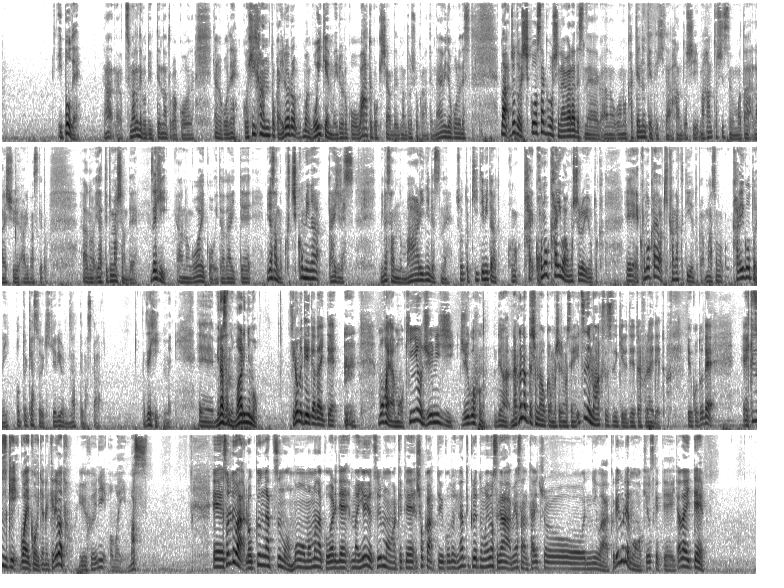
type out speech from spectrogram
一方でななんかつまらないこと言ってんなとかこうなんかこうねご批判とかいろいろ、ご意見もいろいろこうわーっとこう来ちゃうんで、まあ、どうしようかなって悩みどころです。まあちょっと試行錯誤しながらですねあのこの駆け抜けてきた半年まあ半年ってもまた来週ありますけどあのやってきましたんでぜひあのご愛顧いただいて皆さんの口コミが大事です。皆さんの周りにですねちょっと聞いてみたらこの回この回は面白いよとかえー、この回は聞かなくていいよとか、まあ、その回ごとにポッドキャストで聞けるようになってますからぜひ、えー、皆さんの周りにも広めていただいて、もはやもう金曜12時15分ではなくなってしまうかもしれません。いつでもアクセスできるデータフライデーということで、引き続きご愛顧いただければというふうに思います。えー、それでは6月ももう間もなく終わりで、まあ、いよいよ梅雨も明けて初夏ということになってくると思いますが、皆さん体調にはくれぐれも気をつけていただいて、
